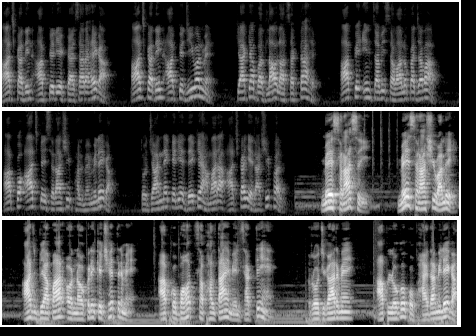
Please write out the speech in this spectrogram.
आज का दिन आपके लिए कैसा रहेगा? आज का दिन आपके जीवन में क्या क्या बदलाव ला सकता है? आपके इन सभी सवालों का जवाब आपको आज के इस राशि फल में मिलेगा। तो जानने के लिए देखें हमारा आज का ये राशि फल मेष राशि मेष राशि वाले, आज व्यापार और नौकरी के क्षेत्र में आपको बहुत सफलताएँ मिल सकती हैं। रोज़गार में आप लोगों को फ़ायदा मिलेगा।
